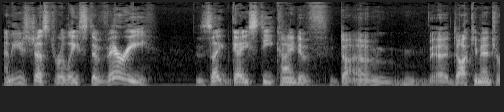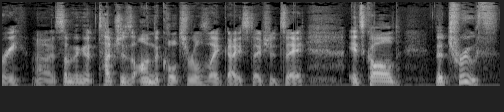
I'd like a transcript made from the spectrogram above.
and he's just released a very zeitgeisty kind of um, uh, documentary, uh, something that touches on the cultural zeitgeist, I should say. It's called The Truth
